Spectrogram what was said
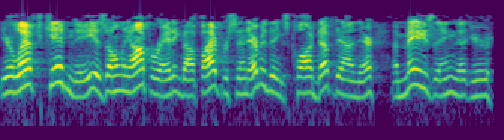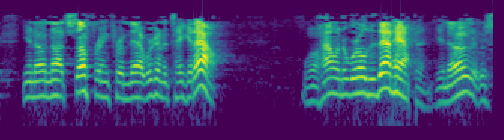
your left kidney is only operating about five percent. Everything's clogged up down there. Amazing that you're, you know, not suffering from that. We're going to take it out. Well, how in the world did that happen? You know, it was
